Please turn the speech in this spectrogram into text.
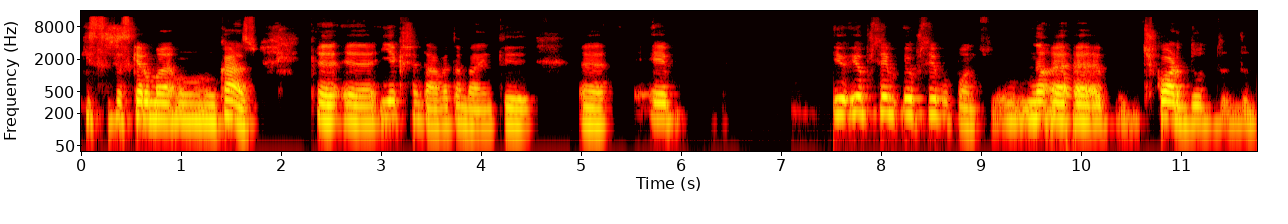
que isso seja sequer uma, um, um caso. e acrescentava também que é eu, eu, percebo, eu percebo o ponto. Não, uh, uh, discordo, de, de, de,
